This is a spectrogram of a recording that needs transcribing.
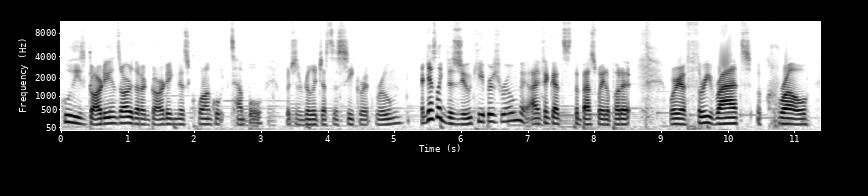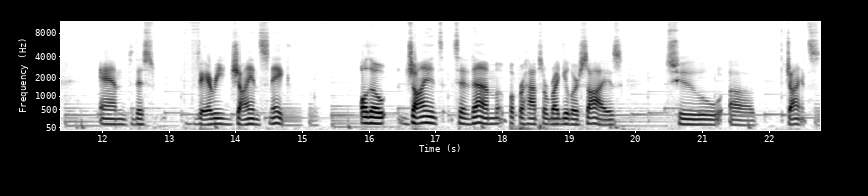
who these guardians are that are guarding this quote unquote temple, which is really just a secret room. I guess like the zookeeper's room. I think that's the best way to put it. Where you have three rats, a crow, and this very giant snake. Although giant to them, but perhaps a regular size to uh, giants.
